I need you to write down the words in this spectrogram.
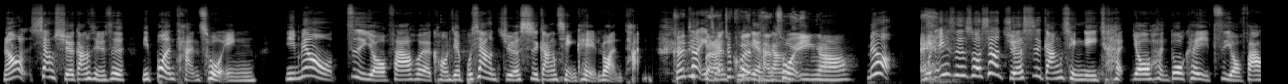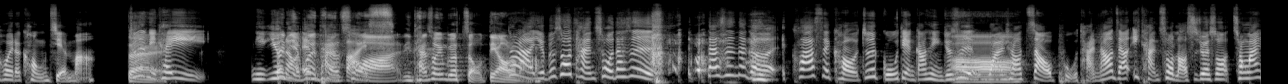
然后像学钢琴就是你不能弹错音，你没有自由发挥的空间，不像爵士钢琴可以乱弹。可是你像以前本来就不能弹错音啊。没有，我的意思是说，像爵士钢琴，你很有很多可以自由发挥的空间嘛，就是你可以，以，你因为你也不能弹错啊，你弹错音不就走掉了？对啊，也不是说弹错，但是 但是那个 classical 就是古典钢琴，就是哦完全要照谱弹，然后只要一弹错，老师就会说重来。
